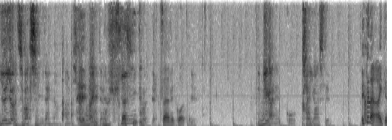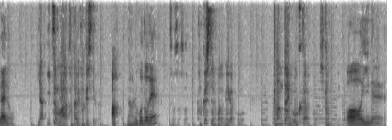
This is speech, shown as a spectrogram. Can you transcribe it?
う、いよいよ自爆心みたいな、あの光のラインみたいな、懐かしい。ってこうやって、ツアルコートで目がね、こう、開眼して、いえ普段開いてないの？や、いつもは片目隠してるから、あなるほどね。そうそうそう、隠してる方の目がこう、眼帯の奥からこう光って、ああいいね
